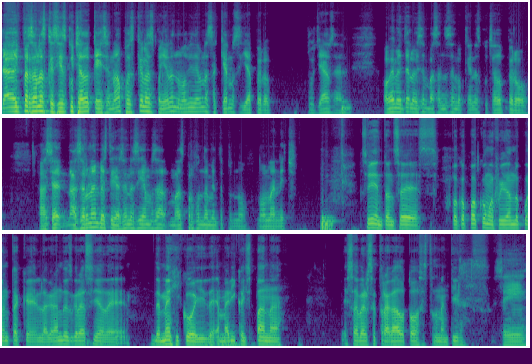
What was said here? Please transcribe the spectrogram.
hay personas que sí he escuchado que dicen, no, pues es que los españoles nomás vinieron a saquearnos y ya, pero pues ya, o sea, obviamente lo dicen basándose en lo que han escuchado, pero hacer, hacer una investigación así más, más profundamente, pues no, no lo han hecho. Sí, entonces, poco a poco me fui dando cuenta que la gran desgracia de, de México y de América hispana es haberse tragado todas estas mentiras. Sí,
